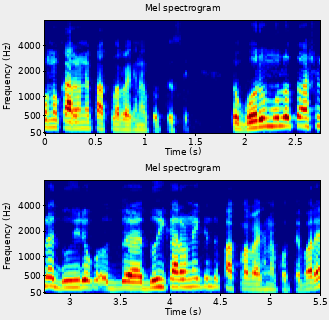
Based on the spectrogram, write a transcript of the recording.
কোনো কারণে পাতলা পায়খানা করতেছে? তো গরু মূলত আসলে দুই দুই কারণে কিন্তু পাতলা পায়খানা করতে পারে।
